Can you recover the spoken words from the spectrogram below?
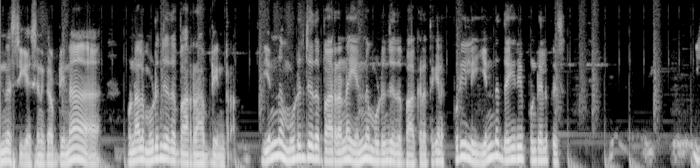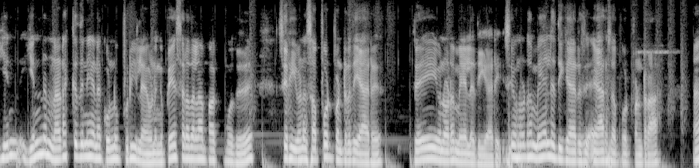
இன்வெஸ்டிகேஷனுக்கு அப்படின்னா உன்னால் முடிஞ்சதை பாடுறா அப்படின்றான். என்ன முடிஞ்சதை பாடுறான்னா என்ன முடிஞ்சதை பார்க்குறதுக்கு எனக்கு புரியல. என்ன தைரிய புண்டையில் பேசு. என் என்ன நடக்குதுன்னு எனக்கு ஒன்றும் புரியல. இவனுங்க பேசுகிறதெல்லாம் பார்க்கும்போது சரி இவனை சப்போர்ட் பண்ணுறது யார்? சரி இவனோட மேலதிகாரி. சரி இவனோட மேலதிகாரி யார் சப்போர்ட் பண்ணுறா ஆ?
